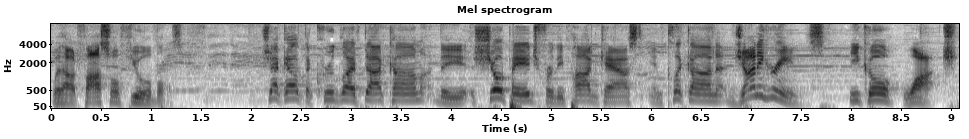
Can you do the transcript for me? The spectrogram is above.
without fossil fuelables. Check out the thecrudelife.com, the show page for the podcast, and click on Johnny Green's Eco Watch.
